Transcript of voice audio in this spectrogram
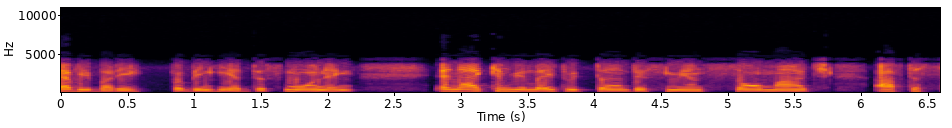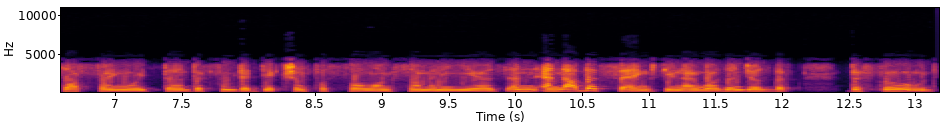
everybody for being here this morning. And I can relate with uh, this man so much after suffering with uh, the food addiction for so long, so many years, and and other things. You know, it wasn't just the the food.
